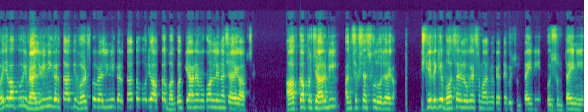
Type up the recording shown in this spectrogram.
भाई, जब आपको कोई वैल्यू ही नहीं करता, आपकी वर्ड्स को वैल्यू नहीं करता तो वो जो आपका भगवत ज्ञान है, वो कौन लेना चाहेगा आपसे? आपका प्रचार भी अनसक्सेसफुल हो जाएगा। इसलिए देखिए, बहुत सारे लोग हैं समाज में कहते हैं, कोई सुनता ही नहीं है, कोई सुनता ही नहीं है।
